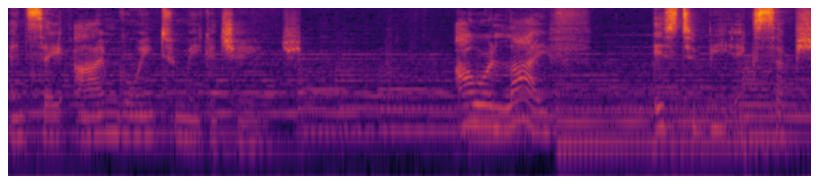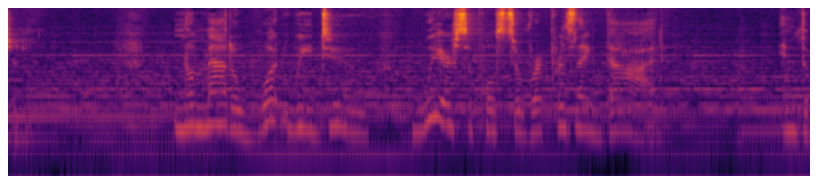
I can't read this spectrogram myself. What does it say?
and say, I'm going to make a change. Our life is to be exceptional. No matter what we do, we are supposed to represent God in the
